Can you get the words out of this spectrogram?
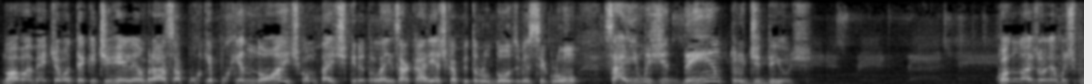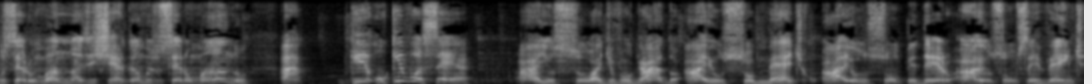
Novamente eu vou ter que te relembrar, sabe por quê? Porque nós, como está escrito lá em Zacarias capítulo 12, versículo 1, saímos de dentro de Deus. Quando nós olhamos para o ser humano, nós enxergamos o ser humano. Ah, que, o que você é? Ah, eu sou advogado. Ah, eu sou médico. Ah, eu sou um pedreiro. Ah, eu sou um servente.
